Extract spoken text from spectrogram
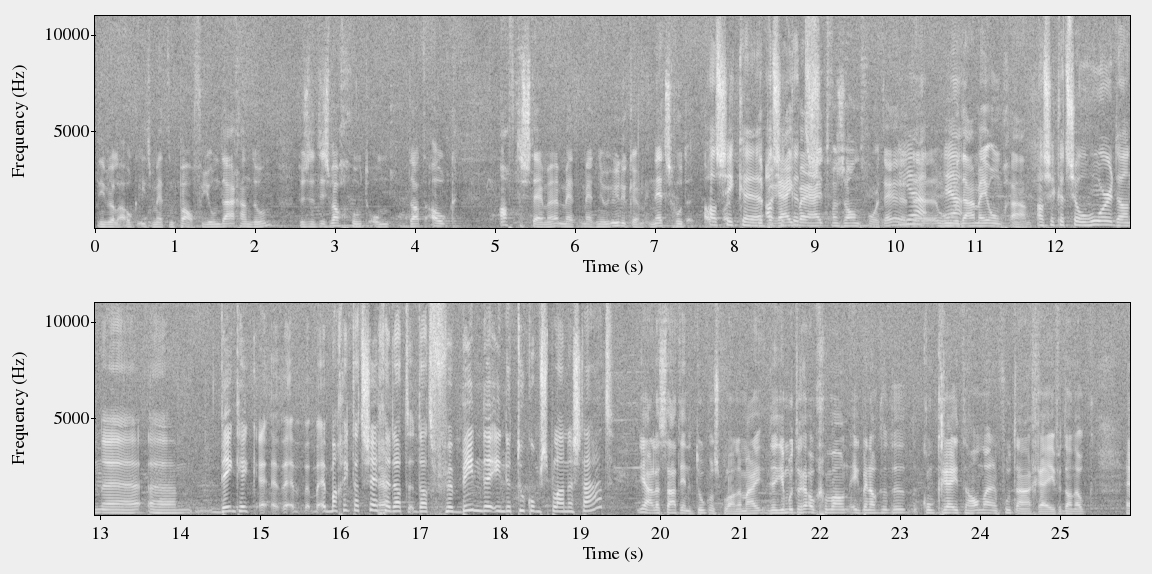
Die willen ook iets met een paviljoen daar gaan doen. Dus het is wel goed om dat ook af te stemmen met, met Nieuw Unicum. Net zo goed Als ik, eh, de als ik het- bereikbaarheid van Zandvoort. Hè? Ja, de- hoe ja. we daarmee omgaan. Als ik het zo hoor, dan eh, ehm, denk ik... eh, mag ik dat zeggen, Ja. dat, dat verbinden in de toekomstplannen staat? Ja, dat staat in de toekomstplannen. Maar de- je moet er ook gewoon... Ik ben ook de, de concrete handen en voeten aangegeven. Dan ook... Hè,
